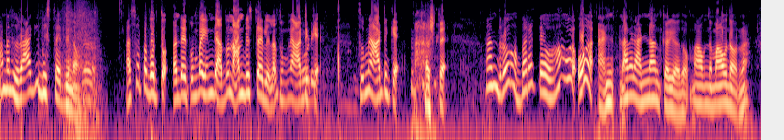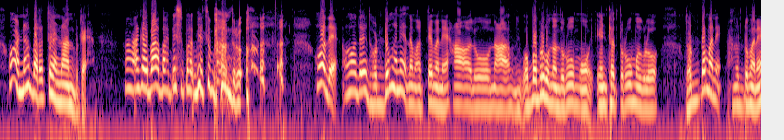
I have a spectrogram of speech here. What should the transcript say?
ನಮ್ಮಲ್ಲಿ ರಾಗಿ ಬೀಸ್ತಾ ಇದ್ವಿ ನಾವು. ಅದು ಸ್ವಲ್ಪ ಗೊತ್ತು, ಅಂದರೆ ತುಂಬ ಹಿಂದೆ, ಅದು ನಾನು ಬೀಸ್ತಾ ಇರಲಿಲ್ಲ ಸುಮ್ಮನೆ ಆಟಕ್ಕೆ ಸುಮ್ಮನೆ ಆಟಿಕೆ, ಅಷ್ಟೇ. ಅಂದರು, ಬರುತ್ತೆ, ಓ ಅಣ್ಣ ನಾವೆಲ್ಲ ಅಣ್ಣ ಅಂತ ಕರೆಯೋದು, ಮಾವನ, ಮಾವನವ್ರನ್ನ. ಓ, ಅಣ್ಣ ಬರುತ್ತೆ, ಅಣ್ಣ ಅಂದ್ಬಿಟ್ಟೆ. ಹಾಗಾದ್ರೆ ಬಾ ಬಾ, ಬಿಸು ಬಾ ಬಿಸು, ಬಾ ಅಂದರು. ಹೋದೆ ಹೋದರೆ ದೊಡ್ಡ ಮನೆ. ನಮ್ಮ ಅತ್ತೆ ಮನೆ, ಹಾಲು, ನಾ, ಒಬ್ಬೊಬ್ರಿಗೆ ಒಂದೊಂದು ರೂಮು ಎಂಟು ಹತ್ತು ರೂಮುಗಳು. ದೊಡ್ಡ ಮನೆ ದೊಡ್ಡ ಮನೆ.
